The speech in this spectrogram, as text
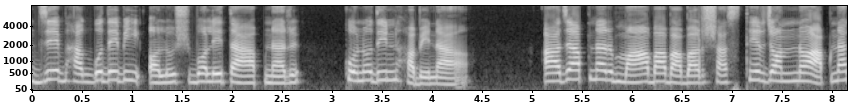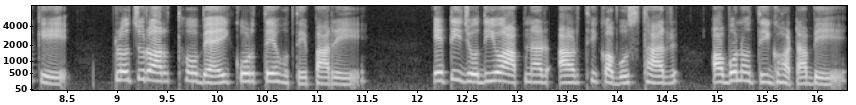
যে ভাগ্যদেবী অলস বলে তা আপনার কোনো দিন হবে না। আজ আপনার মা বা বাবার স্বাস্থ্যের জন্য আপনাকে প্রচুর অর্থ ব্যয় করতে হতে পারে। এটি যদিও আপনার আর্থিক অবস্থার অবনতি ঘটাবে,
